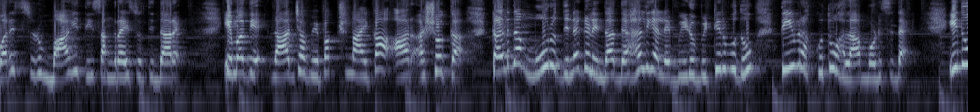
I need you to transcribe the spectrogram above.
ವರಿಷ್ಠರು ಮಾಹಿತಿ ಸಂಗ್ರಹಿಸುತ್ತಿದ್ದಾರೆ. ಈ ಮಧ್ಯೆ ರಾಜ್ಯ ವಿಪಕ್ಷ ನಾಯಕ ಆರ್ ಅಶೋಕ್ ಕಳೆದ ಮೂರು ದಿನಗಳಿಂದ ದೆಹಲಿಯಲ್ಲೇ ಬೀಡು ಬಿಟ್ಟಿರುವುದು ತೀವ್ರ ಕುತೂಹಲ ಮೂಡಿಸಿದೆ. ಇದು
